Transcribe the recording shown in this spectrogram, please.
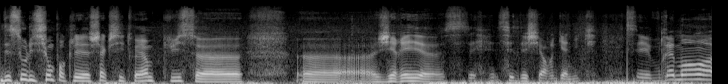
des solutions pour que chaque citoyen puisse euh, euh, gérer euh, ses, déchets organiques. C'est vraiment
